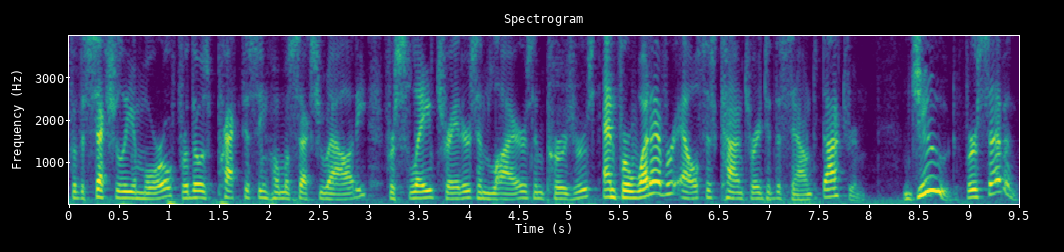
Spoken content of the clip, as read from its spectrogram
for the sexually immoral, for those practicing homosexuality, for slave traders and liars and perjurers, and for whatever else is contrary to the sound doctrine. Jude, verse 7.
